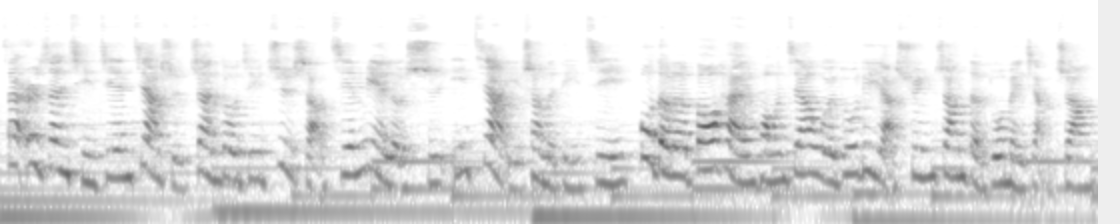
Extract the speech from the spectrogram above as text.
在二战期间驾驶战斗机至少歼灭了十一架以上的敌机，获得了包含皇家维多利亚勋章等多枚奖章。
